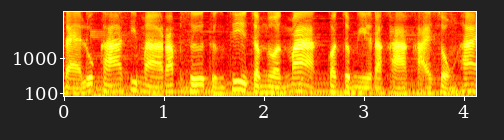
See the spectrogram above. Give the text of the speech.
แต่ลูกค้าที่มารับซื้อถึงที่จำนวนมากก็จะมีราคาขายส่งให้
